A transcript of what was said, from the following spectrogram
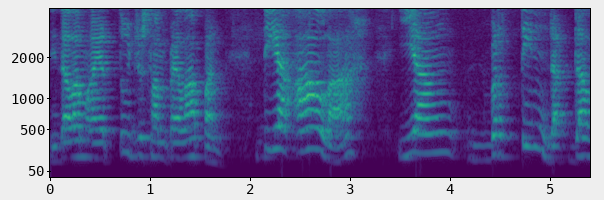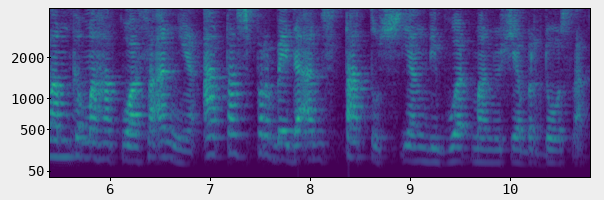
di dalam ayat 7 sampai 8, dia Allah yang bertindak dalam kemahakuasaannya atas perbedaan status yang dibuat manusia berdosa.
